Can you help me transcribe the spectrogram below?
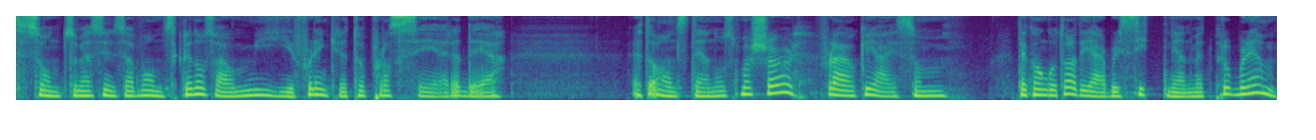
sånt som jeg syns er vanskelig nå, så er jeg jo mye flinkere til å plassere det et annet sted enn hos meg sjøl. For det er jo ikke jeg som Det kan godt være at jeg blir sittende igjen med et problem.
